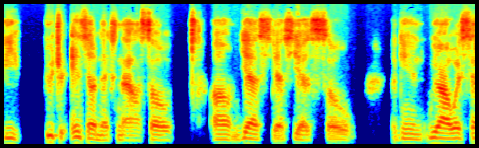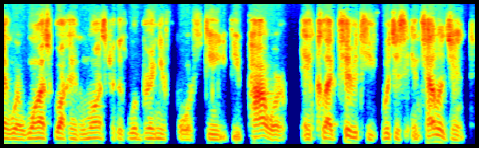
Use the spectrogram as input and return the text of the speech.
the future intel next now. So um yes, yes, yes. So again, we always saying we're once walking once because we're bringing forth the, the power and collectivity, which is intelligent,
